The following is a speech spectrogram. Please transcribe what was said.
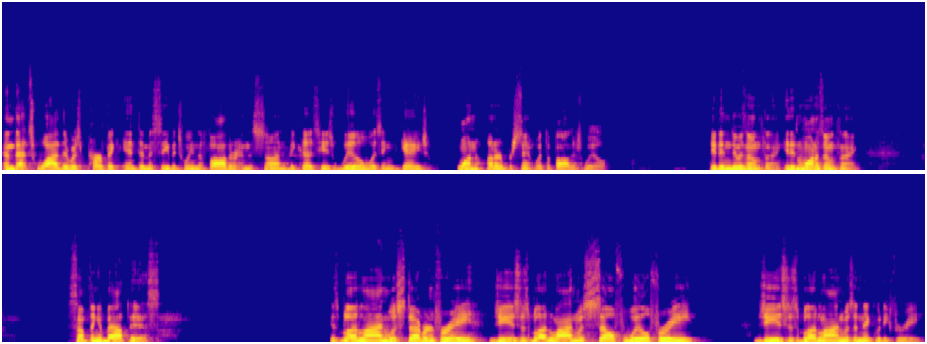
And that's why there was perfect intimacy between the Father and the Son, because his will was engaged 100% with the Father's will. He didn't do his own thing, he didn't want his own thing. Something about this. His bloodline was stubborn free, Jesus' bloodline was self will free. Jesus' bloodline was iniquity free.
